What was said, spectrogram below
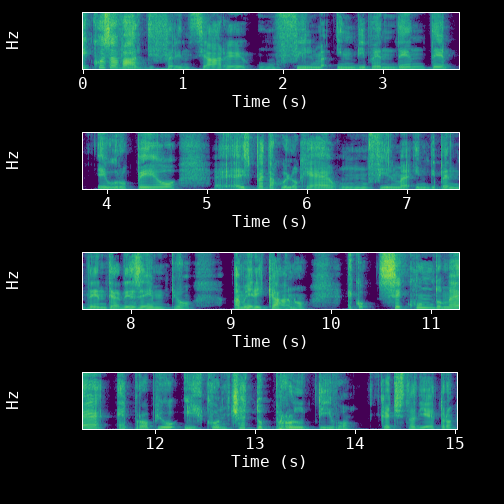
che cosa va a differenziare un film indipendente europeo eh, rispetto a quello che è un film indipendente, ad esempio, americano? Ecco, secondo me è proprio il concetto produttivo che ci sta dietro.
